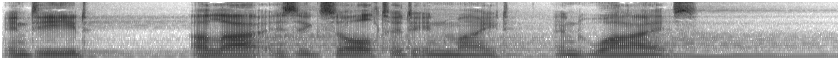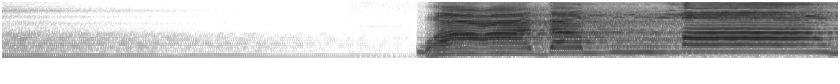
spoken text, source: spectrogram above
Indeed, Allah is exalted in might and wise. وعد الله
